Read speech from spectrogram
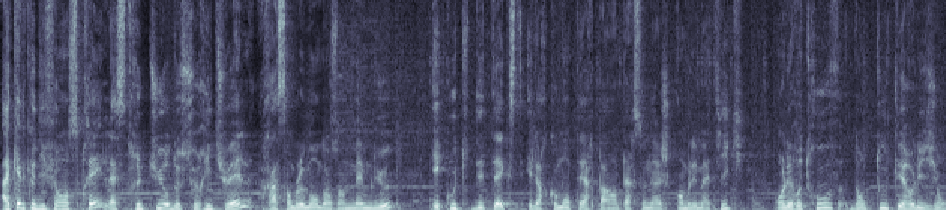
À quelques différences près, la structure de ce rituel, rassemblement dans un même lieu, écoute des textes et leurs commentaires par un personnage emblématique, on les retrouve dans toutes les religions,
